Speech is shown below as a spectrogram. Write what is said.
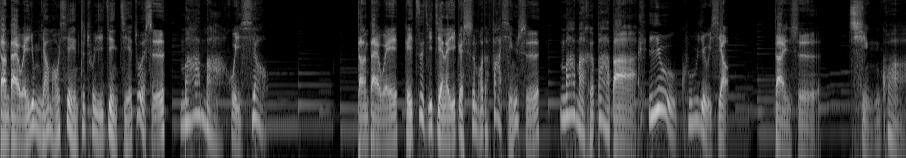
当戴维用羊毛线织出一件杰作时，妈妈会笑；当戴维给自己剪了一个时髦的发型时，妈妈和爸爸又哭又笑，但是情况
